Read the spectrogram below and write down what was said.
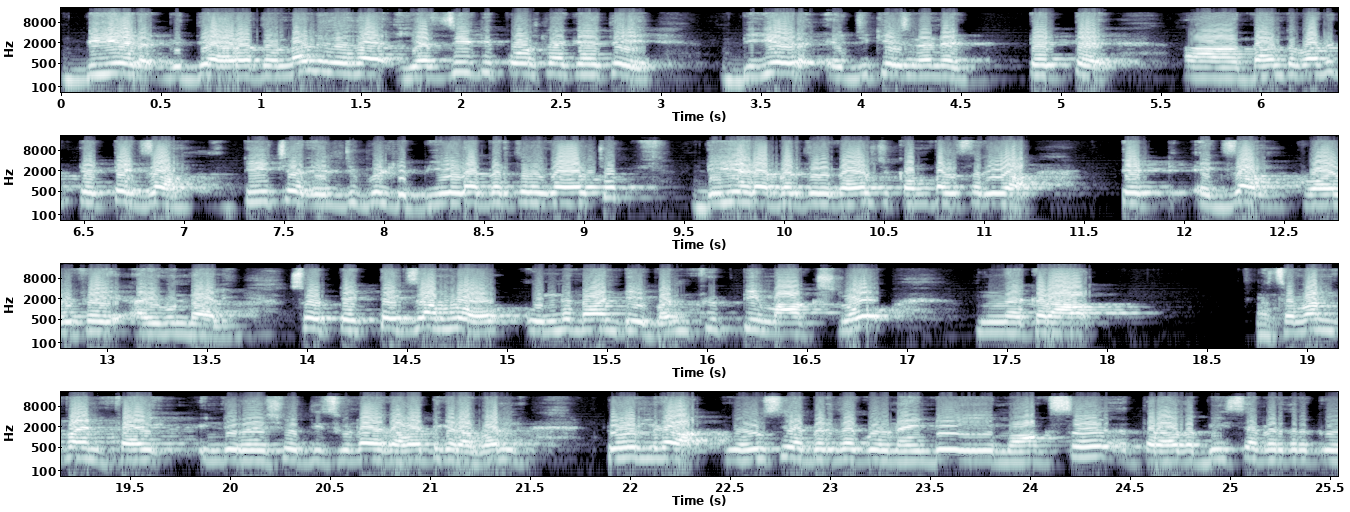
బిఎడ్ విద్య అర్హత ఉండాలి లేదా ఎస్జిటి పోస్టులకి అయితే బిఎడ్ ఎడ్యుకేషన్ అంటే టెట్ దాంతో పాటు TET exam teacher eligibility BEd అభ్యర్థులు కావచ్చు డిఎడ్ అభ్యర్థులు కావచ్చు కంపల్సరీగా టెట్ ఎగ్జామ్ క్వాలిఫై అయి ఉండాలి. సో టెట్ ఎగ్జామ్లో ఉన్నటువంటి వన్ ఫిఫ్టీ మార్క్స్లో అక్కడ seven point five into ratio తీసుకుంటారు కాబట్టి ఇక్కడ వన్ టోటల్గా ఓసీ అభ్యర్థులకు నైన్టీ మార్క్స్ తర్వాత బీసీ అభ్యర్థులకు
